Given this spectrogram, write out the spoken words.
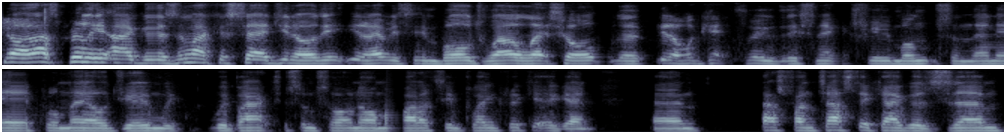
no, that's brilliant, Aggers. And like I said, you know, the, you know, everything bodes well. Let's hope that you know we'll get through this next few months, and then April, May, or June, we we're back to some sort of normality in playing cricket again. Um, that's fantastic, Aggers. Um,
